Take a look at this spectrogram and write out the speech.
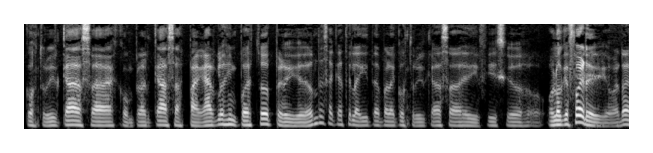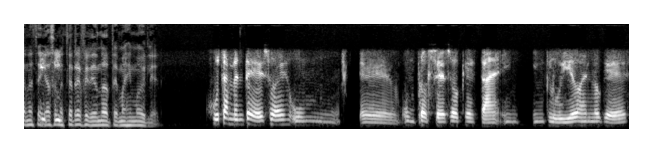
construir casas, comprar casas, pagar los impuestos, pero ¿y de dónde sacaste la guita para construir casas, edificios o, lo que fuere, digo, verdad? En este caso me estoy refiriendo a temas inmobiliarios justamente eso es un, eh, un proceso que está incluido en lo que es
